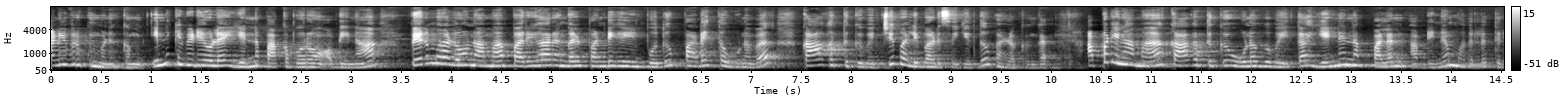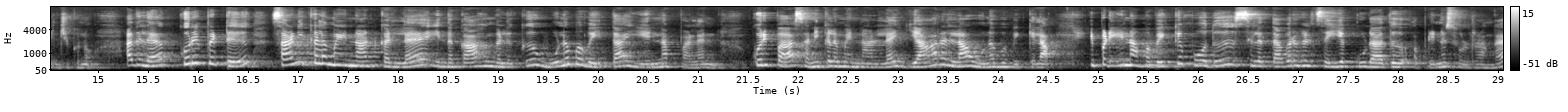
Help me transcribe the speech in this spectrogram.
அனைவருக்கும் வணக்கம். இன்னைக்கு வீடியோவில் என்ன பார்க்க போகிறோம் அப்படின்னா பெரும்பாலும் நாம் பரிகாரங்கள் பண்டிகையின் போது படைத்த உணவை காகத்துக்கு வச்சு வழிபாடு செய்கிறது வழக்கங்க. அப்படி நாம் காகத்துக்கு உணவு வைத்தால் என்னென்ன பலன் அப்படின்னு முதல்ல தெரிஞ்சுக்கணும். அதில் குறிப்பிட்டு சனிக்கிழமை நாட்களில் இந்த காகங்களுக்கு உணவு வைத்தால் என்ன பலன்? குறிப்பாக சனிக்கிழமை நாளில் யாரெல்லாம் உணவு வைக்கலாம்? இப்படி நம்ம வைக்கும் போது சில தவறுகள் செய்யக்கூடாது அப்படின்னு சொல்கிறாங்க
